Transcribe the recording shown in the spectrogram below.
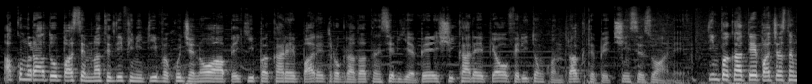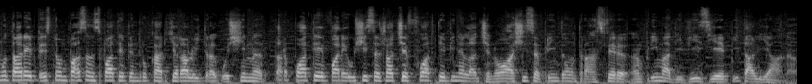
Acum Radu a semnat definitiv cu Genoa, pe echipă care pare retrogradat în Serie B și care i-a oferit un contract pe 5 sezoane. Din păcate, această mutare este un pas în spate pentru cariera lui Drăgușin, dar poate va reuși să joace foarte bine la Genoa și să prindă un transfer în prima divizie italiană.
